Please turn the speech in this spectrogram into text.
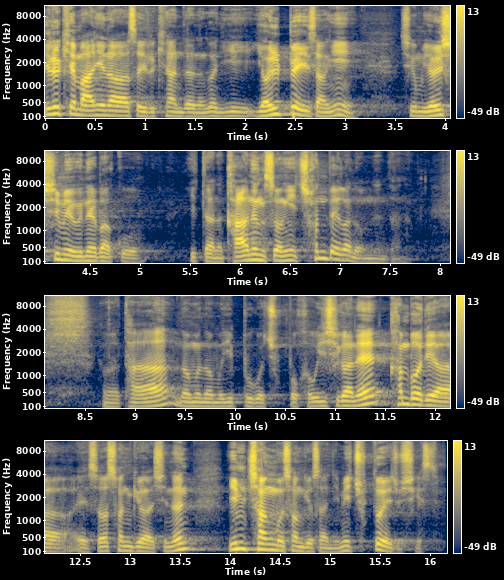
이렇게 많이 나와서 이렇게 한다는 건 이 10배 이상이 지금 열심히 은혜 받고 있다는 가능성이 1000배가 넘는다는 어, 다 너무너무 이쁘고 축복하고 이 시간에 캄보디아에서 선교하시는 임창무 선교사님이 축도해 주시겠습니다.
